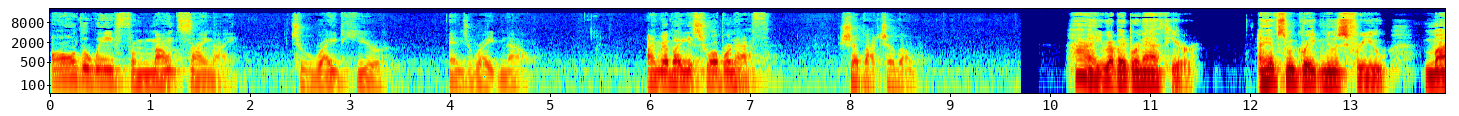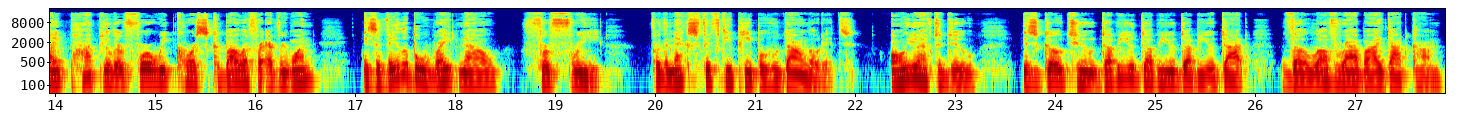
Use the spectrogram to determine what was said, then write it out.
all the way from Mount Sinai to right here and right now. I'm Rabbi Yisrael Bernath. Shabbat Shalom. Hi, Rabbi Bernath here. I have some great news for you. My popular four week course, Kabbalah for Everyone, is available right now for free for the next 50 people who download it. All you have to do is go to www.theloverabbi.com,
